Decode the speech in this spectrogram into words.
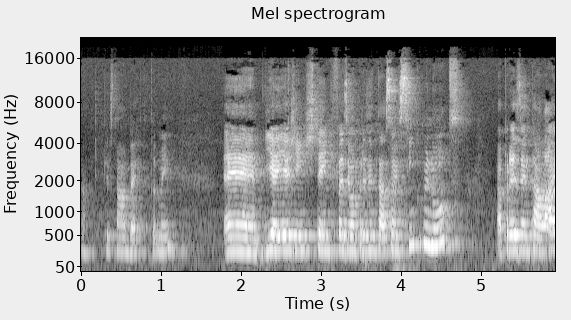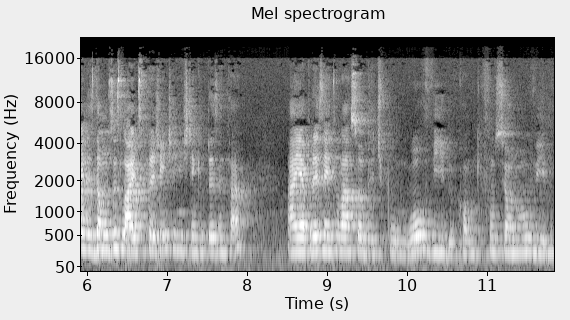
Ah, tem questão aberta também. É, e aí a gente tem que fazer uma apresentação em 5 minutos, apresentar lá, eles dão uns slides pra gente, a gente tem que apresentar. Aí apresenta lá sobre, tipo, o ouvido, como que funciona o ouvido.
